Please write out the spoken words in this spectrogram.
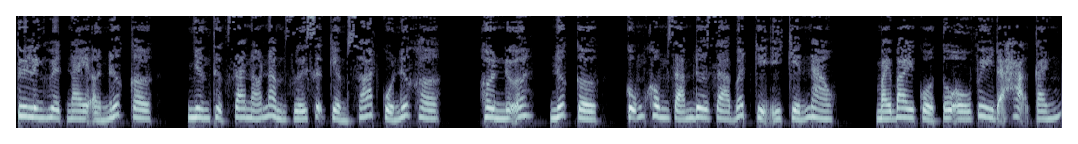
Tuy linh huyệt này ở nước cơ, nhưng thực ra nó nằm dưới sự kiểm soát của nước hơ. Hơn nữa, nước cơ cũng không dám đưa ra bất kỳ ý kiến nào. Máy bay của Tô Ấu Vi đã hạ cánh,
